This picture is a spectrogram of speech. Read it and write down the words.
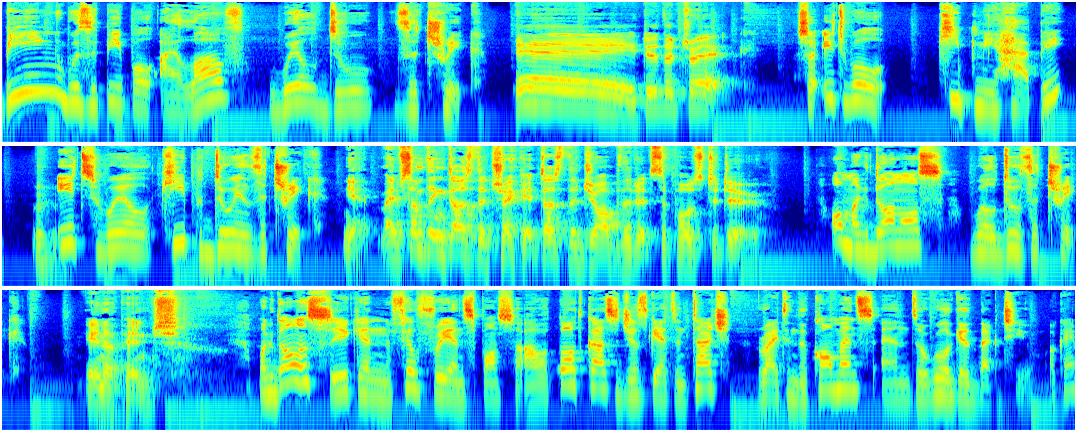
Being with the people I love will do the trick. Yay! Do the trick. So it will keep me happy. It will keep doing the trick. Yeah, if something does the trick, it does the job that it's supposed to do. Or McDonald's will do the trick. In a pinch. McDonald's, you can feel free and sponsor our podcast. Just get in touch, write in the comments, and uh, we'll get back to you, okay?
